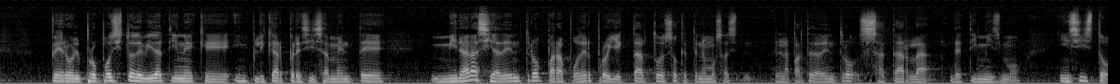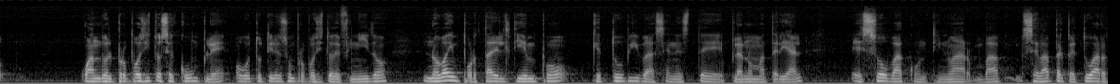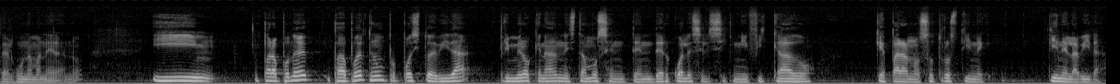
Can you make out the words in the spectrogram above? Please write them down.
pero el propósito de vida tiene que implicar precisamente mirar hacia adentro para poder proyectar todo eso que tenemos en la parte de adentro, sacarla de ti mismo. Insisto, cuando el propósito se cumple o tú tienes un propósito definido, no va a importar el tiempo que tú vivas en este plano material, eso va a continuar, va, se va a perpetuar de alguna manera, ¿no? Y para poder, para poder tener un propósito de vida, primero que nada necesitamos entender cuál es el significado que para nosotros tiene, tiene la vida.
